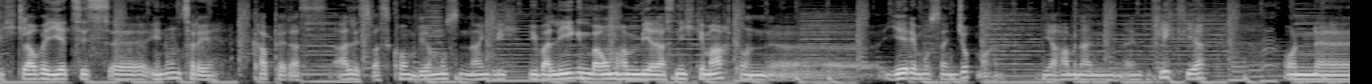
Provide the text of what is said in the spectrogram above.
Ich glaube, jetzt ist äh, in unsere Kappe das alles, was kommt. Wir mussten eigentlich überlegen, warum haben wir das nicht gemacht und äh, jeder muss seinen Job machen. Wir haben eine ein Pflicht hier und äh,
